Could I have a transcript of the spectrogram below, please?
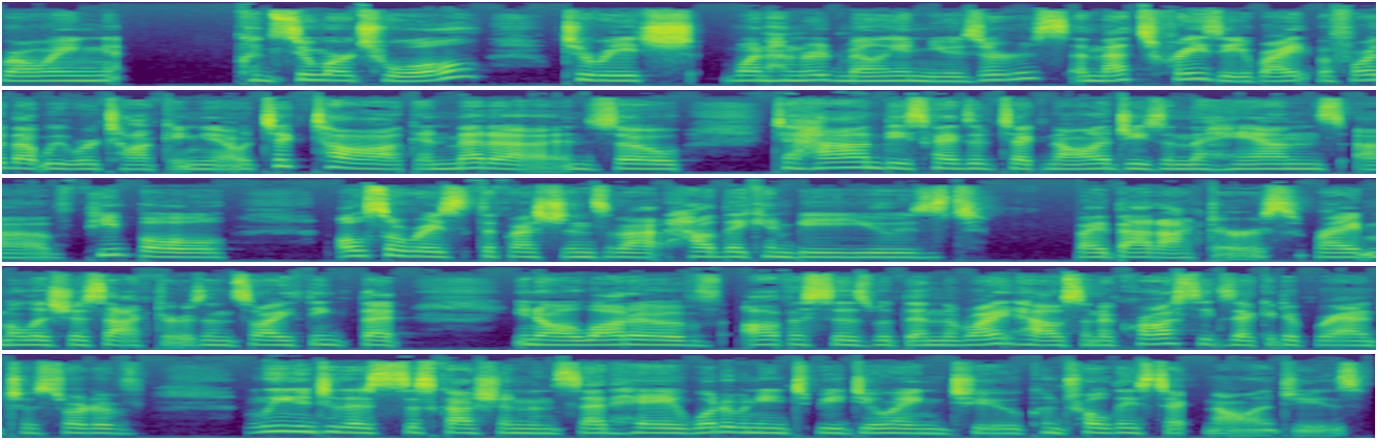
growing consumer tool to reach 100 million users. And that's crazy, right? Before that, we were talking, you know, TikTok and Meta. And so to have these kinds of technologies in the hands of people also raises the questions about how they can be used by bad actors, right? Malicious actors. And so I think that, you know, a lot of offices within the White House and across the executive branch have sort of leaned into this discussion and said, hey, what do we need to be doing to control these technologies?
